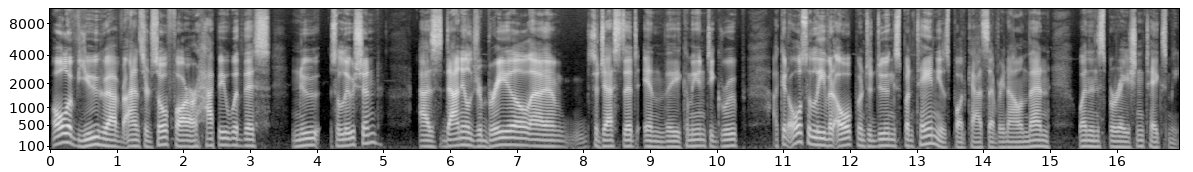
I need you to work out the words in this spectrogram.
all of you who have answered so far are happy with this new solution. As Daniel Jabril um, suggested in the community group, I could also leave it open to doing spontaneous podcasts every now and then when inspiration takes me.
